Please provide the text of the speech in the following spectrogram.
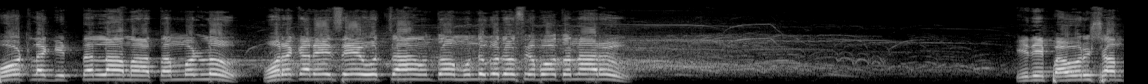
పోట్ల గిత్తల్లా మా తమ్ముళ్ళు ఉరకలేసే ఉత్సాహంతో ముందుకు దూసుకుపోతున్నారు. ఇది పౌరుషం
